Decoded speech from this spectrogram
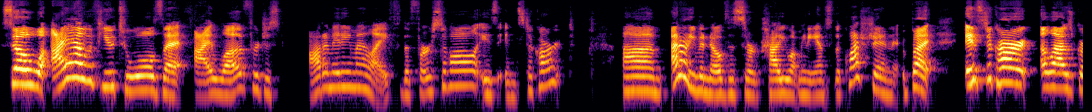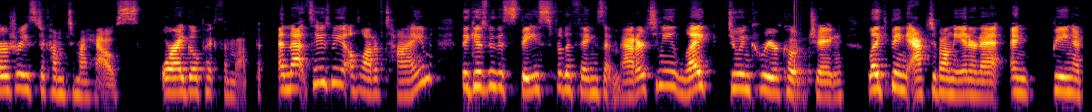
So I have a few tools that I love for just automating my life. The first of all is Instacart. Um, I don't even know if this is sort of how you want me to answer the question, but Instacart allows groceries to come to my house or I go pick them up. And that saves me a lot of time. That gives me the space for the things that matter to me, like doing career coaching, like being active on the internet and being a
